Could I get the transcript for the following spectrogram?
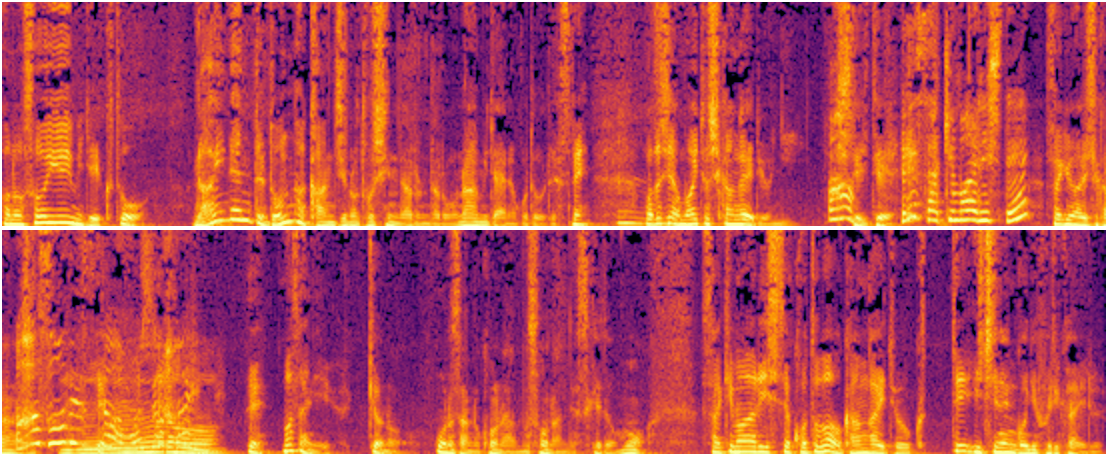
あの、そういう意味でいくと、来年ってどんな感じの年になるんだろうな、みたいなことをですね、私は毎年考えるようにしていて、あえ先回りして？先回りして考えます。あそうですか。面白い。あのえまさに今日の大野さんのコーナーもそうなんですけども、先回りして言葉を考えておくって1年後に振り返る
